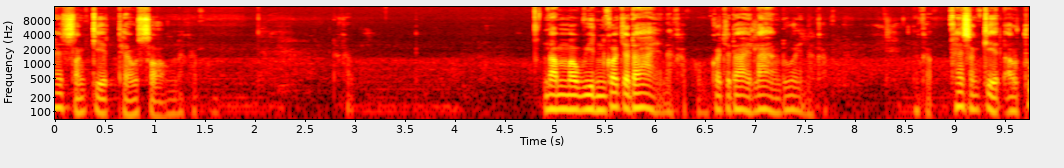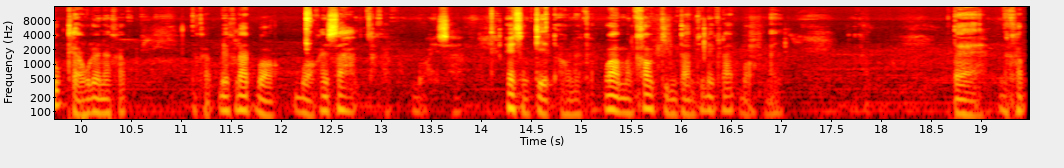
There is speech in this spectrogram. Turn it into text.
ให้สังเกตแถว 2 นะครับนะครับนำมาวินก็จะได้นะครับ ผมก็จะได้ล่างด้วยนะครับนะครับให้สังเกตเอาทุกแถวเลยนะครับนะครับเลขราดบอกบอกให้ทราบนะครับ บอกให้ทราบให้สังเกตเอานะครับว่ามันเข้าจริงตามที่เลขราดบอกไหมนะครับแต่นะครับ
